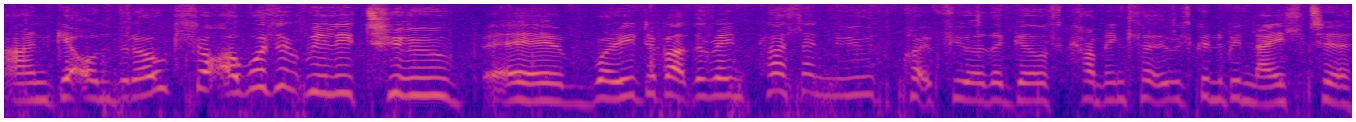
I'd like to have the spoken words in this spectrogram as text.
and get on the road. So I wasn't really too uh, worried about the rain. Plus, I knew quite a few other girls coming, so it was going to be nice to,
